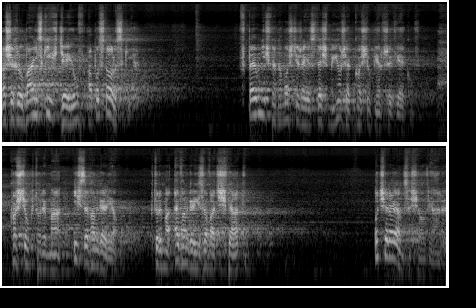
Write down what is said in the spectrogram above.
naszych lubańskich dziejów apostolskich. W pełni świadomości, że jesteśmy już jak Kościół pierwszych wieków. Kościół, który ma iść z Ewangelią, który ma ewangelizować świat, ocierający się o wiarę.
